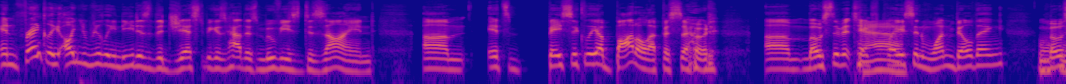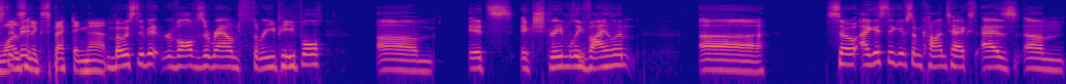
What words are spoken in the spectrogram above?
and frankly, all you really need is the gist because of how this movie's designed. Um it's basically a bottle episode. Um most of it takes Yeah. place in one building. Most wasn't of it expecting that. most of it revolves around three people um it's extremely violent uh so i guess to give some context as um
